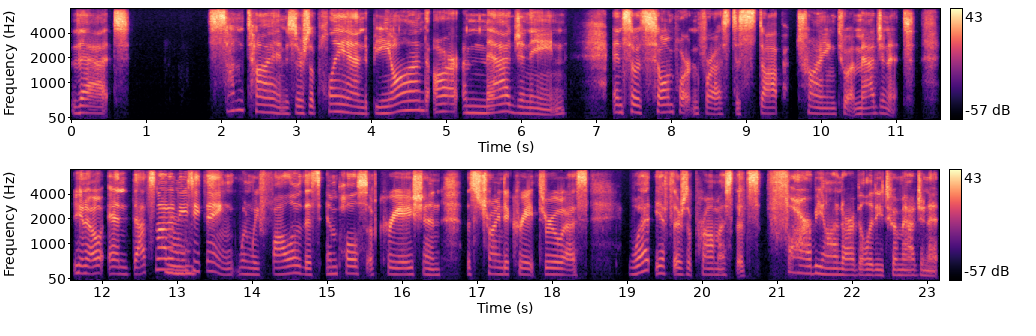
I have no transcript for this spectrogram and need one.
that sometimes there's a plan beyond our imagining. And so it's so important for us to stop trying to imagine it, you know, and that's not mm. an easy thing when we follow this impulse of creation that's trying to create through us. What if there's a promise that's far beyond our ability to imagine it?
